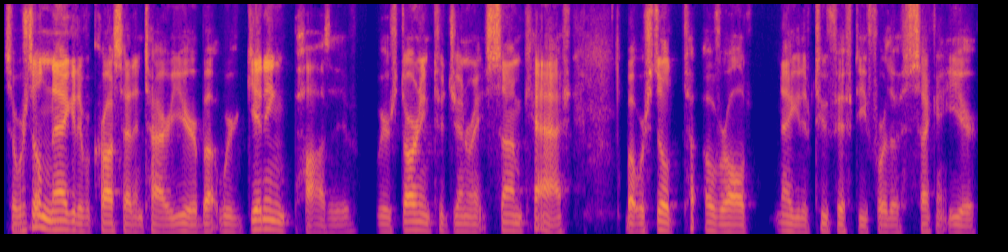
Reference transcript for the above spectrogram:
So we're still negative across that entire year, but we're getting positive. We're starting to generate some cash, but we're still t- overall negative 250 for the second year.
